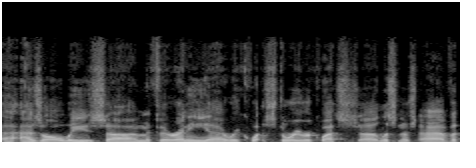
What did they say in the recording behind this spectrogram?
uh, as always, um, if there are any uh, request, story requests uh, listeners have,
